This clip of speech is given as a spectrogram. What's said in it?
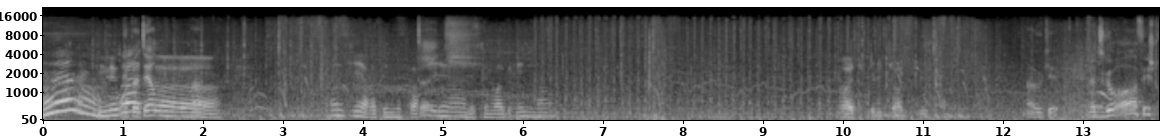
Ah, mais what patterns. euh, Vas-y, arrêtez de me faire Tac. chier, hein, laissez-moi green là. Ouais, tu peux lui tirer dessus. je. Ah, ok. Let's go. Oh, fichtre.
